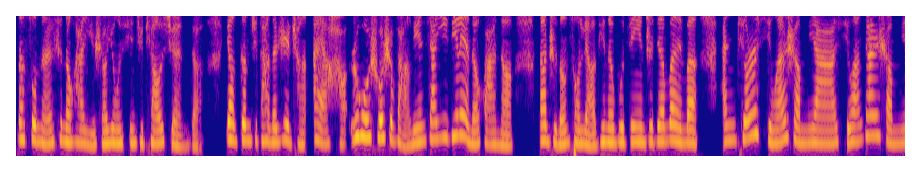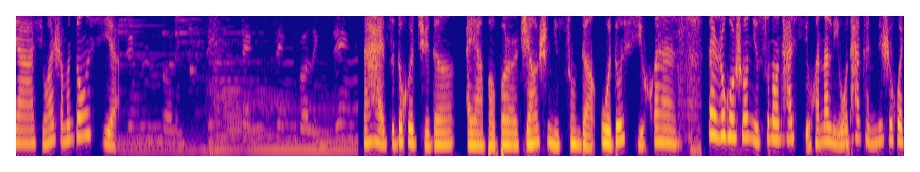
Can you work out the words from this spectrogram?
那送男生的话，也是要用心去挑选的，要根据他的日常爱好。如果说是网恋加异地恋的话呢，那只能从聊天的不经意之间问一问，哎，你平时喜欢什么呀？喜欢干什么呀？喜欢什么东西？男孩子都会觉得，哎呀，宝贝儿，只要是你送的，我都喜欢。但如果说你送到他喜欢的礼物，他肯定是会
